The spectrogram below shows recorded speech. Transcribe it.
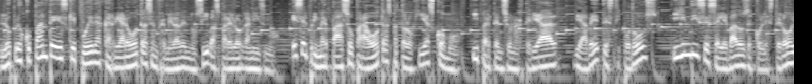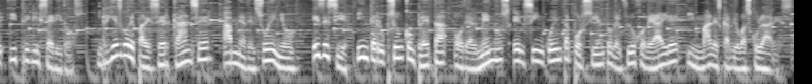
Lo preocupante es que puede acarrear otras enfermedades nocivas para el organismo. Es el primer paso para otras patologías como hipertensión arterial, diabetes tipo 2, índices elevados de colesterol y triglicéridos, riesgo de padecer cáncer, apnea del sueño, es decir, interrupción completa o de al menos el 50% del flujo de aire y males cardiovasculares.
